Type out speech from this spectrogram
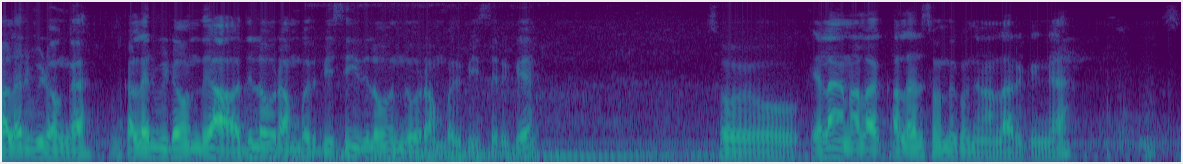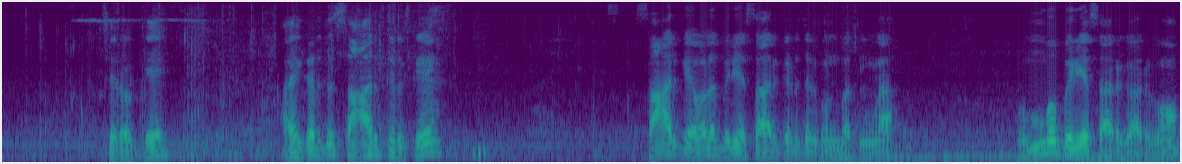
கலர் வீடோங்க. கலர் வீடோ வந்து அதில் ஒரு ஐம்பது பீஸு இதில் வந்து ஒரு ஐம்பது பீஸ் இருக்குது ஸோ எல்லாம் நல்லா கலர்ஸ் வந்து கொஞ்சம் நல்லா இருக்குங்க. சரி ஓகே அதுக்கடுத்து சார்க் இருக்குது சார்க் எவ்வளோ பெரிய சார்க் எடுத்திருக்கோன்னு பார்த்தீங்களா ரொம்ப பெரிய சார்க்காக இருக்கும்.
